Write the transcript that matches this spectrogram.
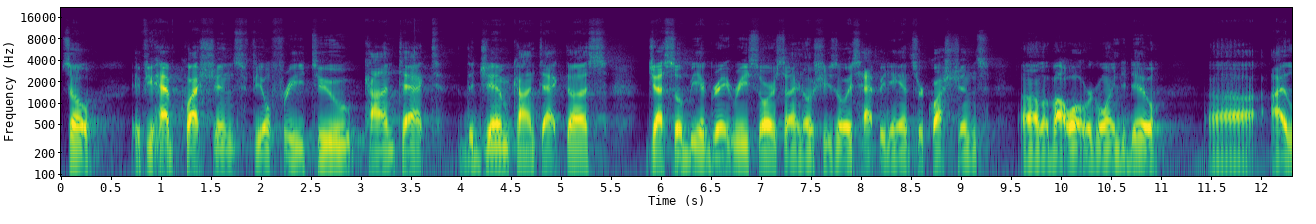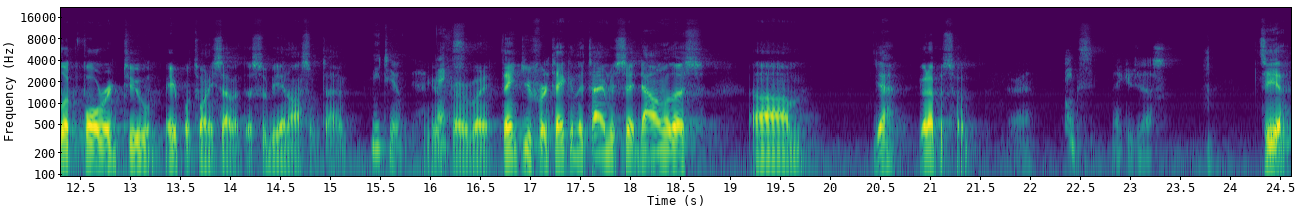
So if you have questions, feel free to contact the gym, contact us. Jess will be a great resource. I know she's always happy to answer questions um, about what we're going to do. Uh, I look forward to April 27th. This will be an awesome time Me too. Good Thanks. for everybody. Thank you for taking the time to sit down with us. Um, yeah, good episode. Thanks. Thank you, Jess. See ya.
